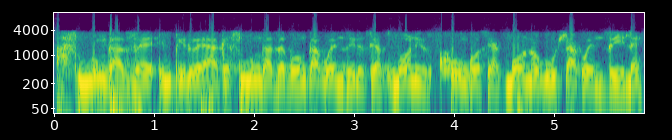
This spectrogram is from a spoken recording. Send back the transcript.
Asibungaze impilo yakhe sibungaze konke akwenzile. Siyazibona izikhungo siyakubona okuhla kwenzile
